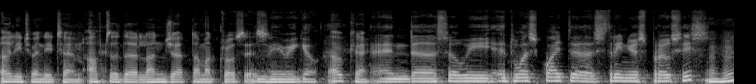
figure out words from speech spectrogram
Early 2010, after the Lanja Tamat process. There we go. Okay. And uh, so we, it was quite a strenuous process. Mm-hmm.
